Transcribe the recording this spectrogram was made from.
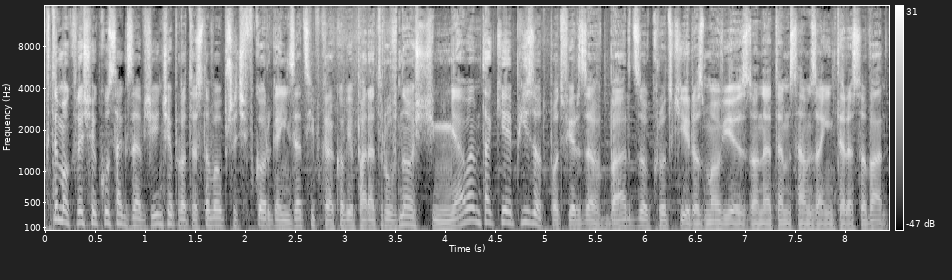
w tym okresie Kusak zawzięcie protestował przeciwko organizacji w Krakowie Parad Równości. Miałem taki epizod, potwierdza w bardzo krótkiej rozmowie z Onetem sam zainteresowany.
